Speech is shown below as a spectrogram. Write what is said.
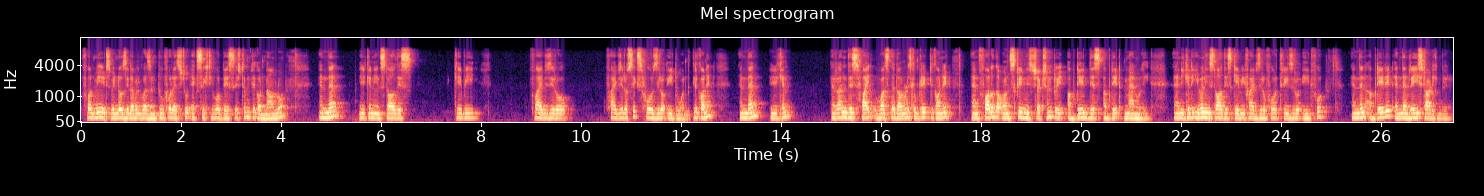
for me, it's Windows 11 version 24H2 x64 base system. Click on download and then you can install this KB 5064081. Click on it and then you can run this file. Once the download is complete, click on it and follow the on-screen instruction to update this update manually. And you can even install this KB5043084 and then update it and then restart your computer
